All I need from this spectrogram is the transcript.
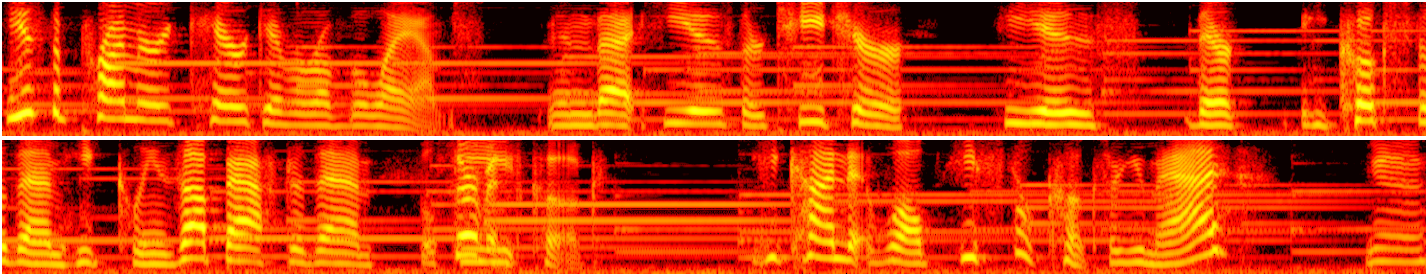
He is the primary caregiver of the lambs, in that he is their teacher. He is their he cooks for them. He cleans up after them. Well, servants cook. He kind of well, he still cooks. Are you mad? Yeah.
